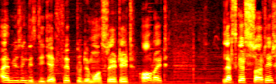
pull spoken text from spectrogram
I am using this DJI flip to demonstrate it. All right. Let's get started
